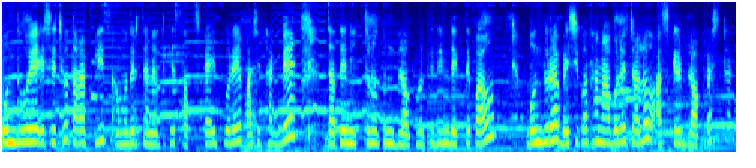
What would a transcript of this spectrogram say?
বন্ধু হয়ে এসেছ, তারা প্লিজ আমাদের চ্যানেলটিকে সাবস্ক্রাইব করে পাশে থাকবে, যাতে নিত্য নতুন ব্লগ প্রতিদিন দেখতে পাও। বন্ধুরা, বেশি কথা না বলে চলো আজকের ব্লগটা স্টার্ট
